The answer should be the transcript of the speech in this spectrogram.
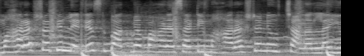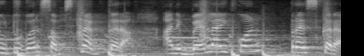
महाराष्ट्रातील लेटेस्ट बातम्या पाहण्यासाठी महाराष्ट्र न्यूज चॅनलला यूट्यूबवर सबस्क्राईब करा आणि बेल आयकॉन प्रेस करा.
